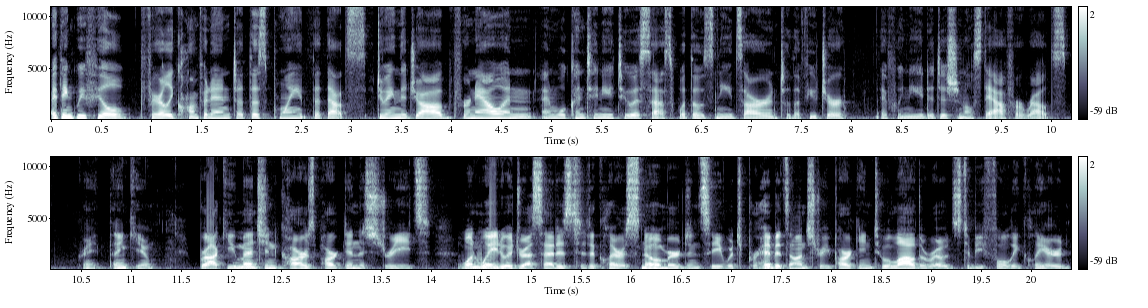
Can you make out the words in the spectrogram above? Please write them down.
I think we feel fairly confident at this point that that's doing the job for now, and, and we'll continue to assess what those needs are into the future if we need additional staff or routes. Great, thank you. Brock, you mentioned cars parked in the streets. One way to address that is to declare a snow emergency, which prohibits on street parking to allow the roads to be fully cleared.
